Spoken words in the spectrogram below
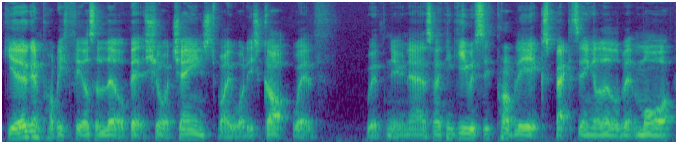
Jurgen probably feels a little bit shortchanged by what he's got with with Nunez. I think he was probably expecting a little bit more.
